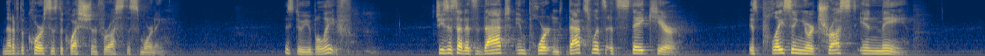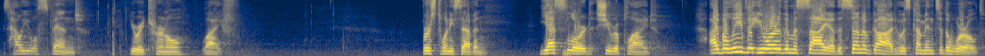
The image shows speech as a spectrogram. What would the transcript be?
And that, of course, is the question for us this morning is do you believe? Jesus said it's that important. That's what's at stake here. Is placing your trust in me is how you will spend your eternal life. Verse 27 Yes, Lord, she replied. I believe that you are the Messiah, the Son of God, who has come into the world.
